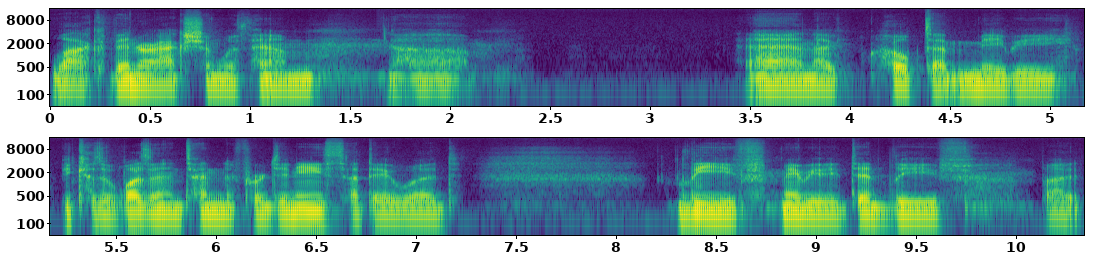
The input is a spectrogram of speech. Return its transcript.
lack of interaction with him. Uh, and I hoped that maybe because it wasn't intended for Denise, that they would leave. Maybe they did leave, but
